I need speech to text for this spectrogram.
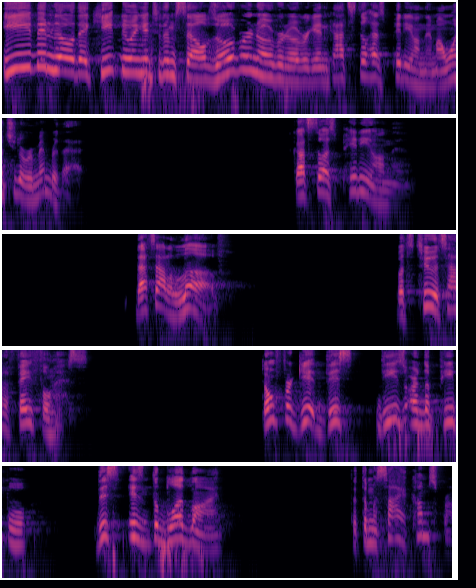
even though they keep doing it to themselves over and over and over again, God still has pity on them. I want you to remember that. God still has pity on them. That's out of love. But two, it's out of faithfulness. Don't forget this, these are the people, this is the bloodline that the Messiah comes from.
